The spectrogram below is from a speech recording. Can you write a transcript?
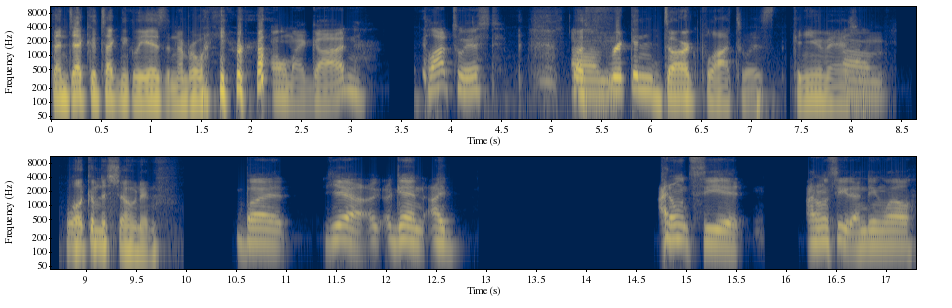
then Deku technically is the number one hero. oh my god plot twist a Um, freaking dark plot twist. Can you imagine? um Welcome to Shonen. but yeah again i i don't see it i don't see it ending well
